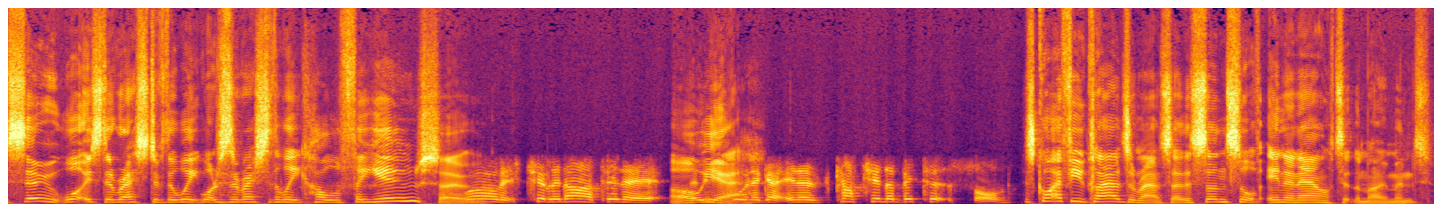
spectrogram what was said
Sue, what is the rest of the week? What does the rest of the week hold for you, Sue? Well, it's chilling out, isn't it? Oh, and yeah. Going to get in a catching a bit of sun. There's quite a few clouds around, so the sun's sort of in and out at the moment.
